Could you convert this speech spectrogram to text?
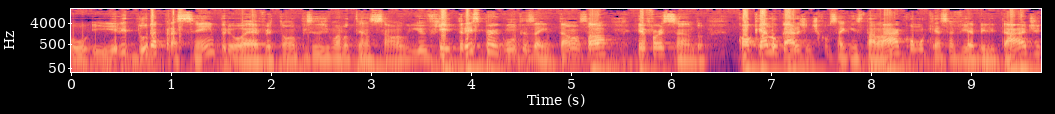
o, e ele dura para sempre, o Everton? Eu preciso de manutenção. Eu enfiei três perguntas aí, então, só reforçando. Qualquer lugar a gente consegue instalar, como que é essa viabilidade?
